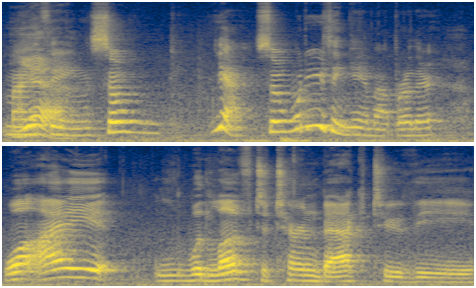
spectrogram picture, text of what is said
my Yeah. things. So yeah. So what are you thinking about, brother? Well, I would love to turn back to the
